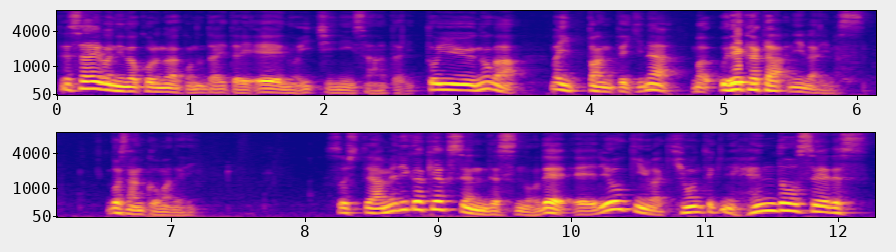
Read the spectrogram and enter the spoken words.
で最後に残るのはこの大体 A の123あたりというのが、まあ、一般的な、まあ、売れ方になります。ご参考までに。そしてアメリカ客船ですので、えー、料金は基本的に変動制です。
